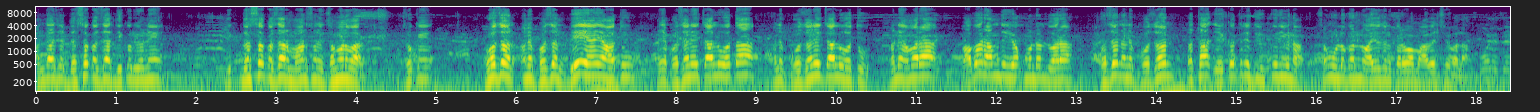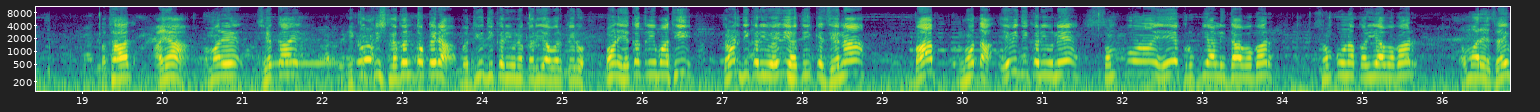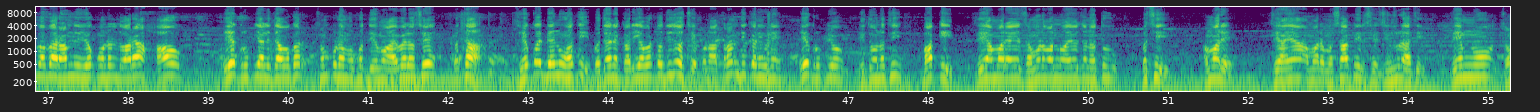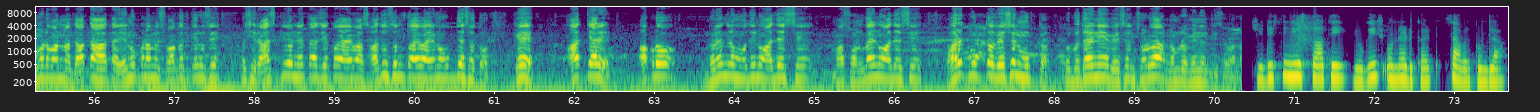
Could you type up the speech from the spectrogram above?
અંદાજે દસક હજાર દીકરીઓને, દસક હજાર માણસોને જમણવાર જોકે ભોજન અને ભજન બે અહીંયા હતું. અહીંયા ભજને ચાલુ હતા અને ભોજને ચાલુ હતું. અને અમારા બાબા રામદેવ યોગ મંડળ દ્વારા ભજન અને ભોજન તથા જ એકત્રીસ દીકરીઓના સમૂહ લગ્નનું આયોજન કરવામાં આવેલ છે વાલા. તથા જ અહીંયા અમારે જે કાંઈ એકત્રીસ લગ્ન તો કર્યા, બધી દીકરીઓને કરિયાવર કર્યો. પણ એકત્રીમાંથી ત્રણ દીકરીઓ એવી હતી કે જેના બાપ નહોતા. એવી દીકરીઓને સંપૂર્ણ એક રૂપિયા લીધા વગર સંપૂર્ણ કર્યા વગર અમારે જય બાબા રામદેવ યોગ મંડળ દ્વારા હાવ એક રૂપિયા લીધા વગર સંપૂર્ણ મફત દેવામાં આવેલો છે તથા જે કોઈ બહેનું હતી બધાને કરિયાવર તો દીધો છે, પણ આ ત્રણ દીકરીઓને એક રૂપિયો લીધો નથી. બાકી જે અમારે અહીંયા જમણવારનું આયોજન હતું, પછી અમારે જે અહીંયા અમારા મુસાફિર છે ઝીંઝુડાથી તેમનો જમણવારના દાતા હતા, એનું પણ અમે સ્વાગત કર્યું છે. પછી રાજકીય નેતા જે કોઈ આવ્યા, સાધુ સંતો આવ્યા, એનો ઉપદેશ હતો કે અત્યારે આપણો નરેન્દ્ર મોદીનો આદેશ છે, મા સોનબાઈનો આદેશ છે, ભારત મુક્ત, વ્યસન મુક્ત. તો બધાને વ્યસન છોડવા નમ્ર વિનંતી છે વાલા. જીડીસી ન્યૂઝ સાથે યોગેશ ઉનડગઢ, સાવરકુંડલા.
